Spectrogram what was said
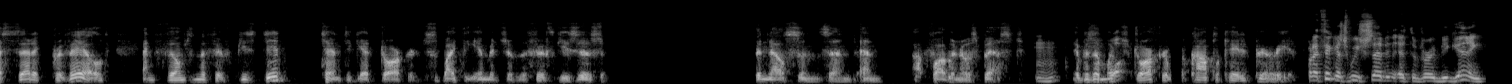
aesthetic prevailed, and films in the 50s did tend to get darker, despite the image of the 50s is the Nelsons and and Father Knows Best. Mm-hmm. It was a much well, darker, more complicated period. But I think, as we said at the very beginning,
